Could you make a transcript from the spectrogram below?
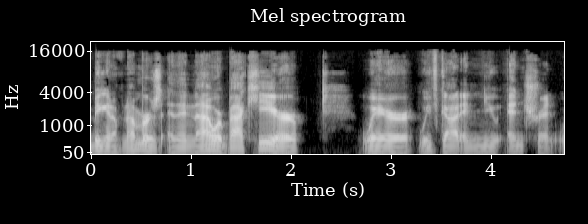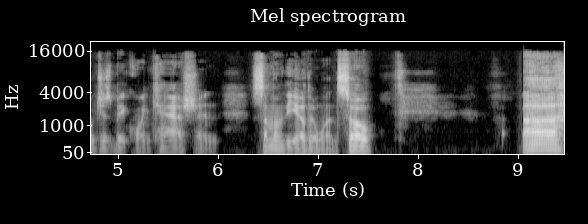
big enough numbers. And then now we're back here where we've got a new entrant, which is Bitcoin Cash and some of the other ones. So uh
